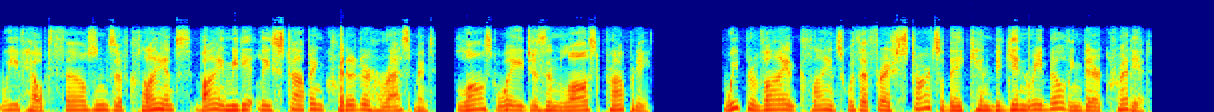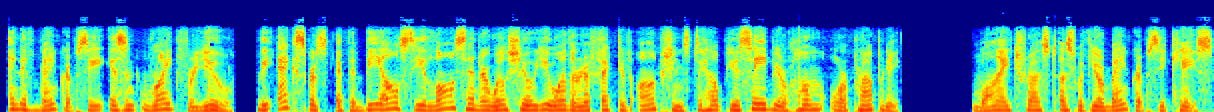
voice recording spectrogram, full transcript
We've helped thousands of clients by immediately stopping creditor harassment, lost wages and lost property. We provide clients with a fresh start so they can begin rebuilding their credit. And if bankruptcy isn't right for you, the experts at the BLC Law Center will show you other effective options to help you save your home or property. Why trust us with your bankruptcy case?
